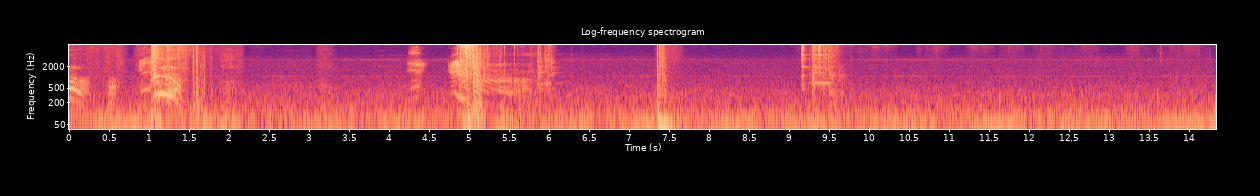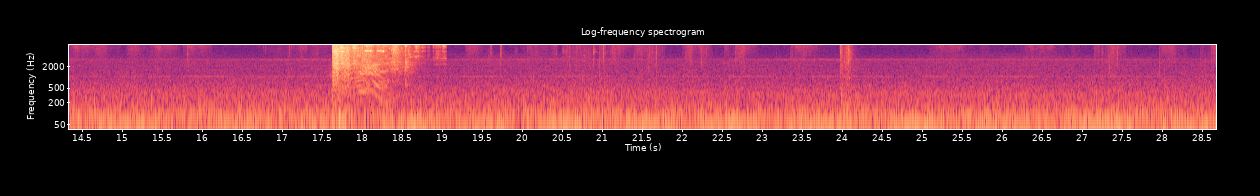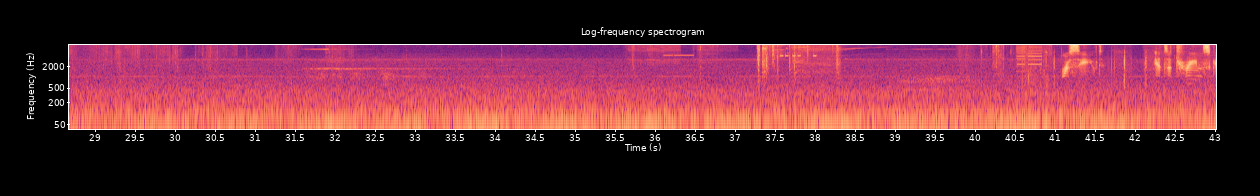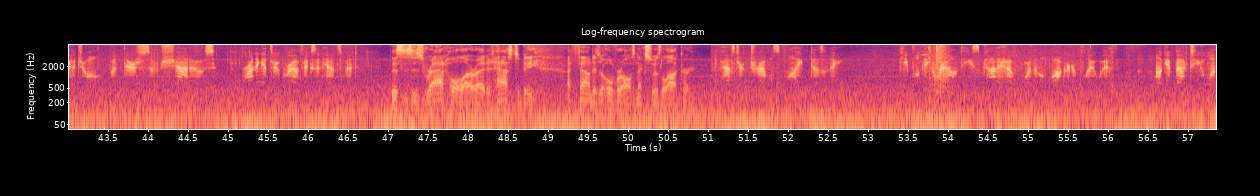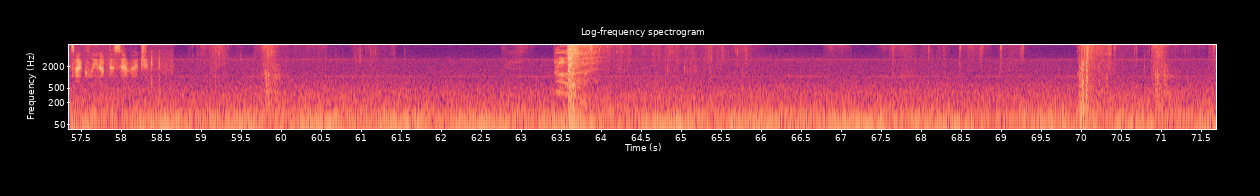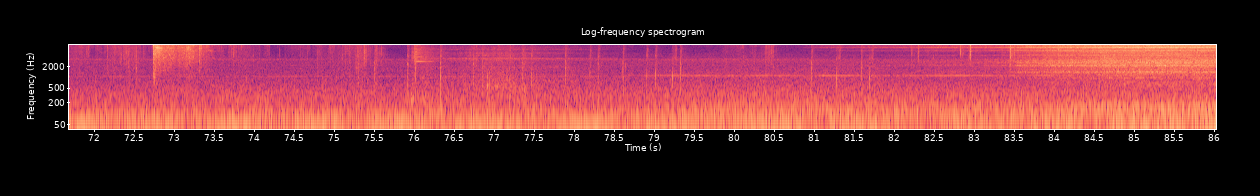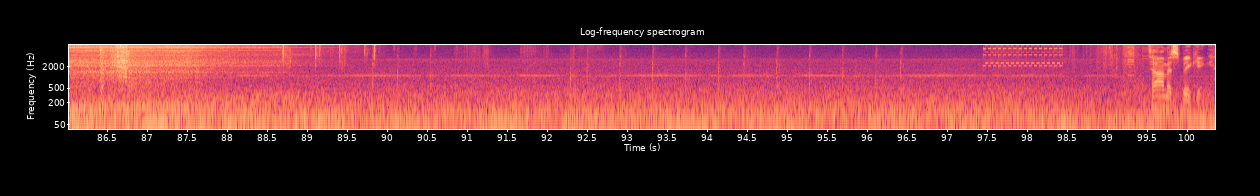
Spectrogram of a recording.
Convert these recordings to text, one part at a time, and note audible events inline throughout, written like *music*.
Oh! This is his rat hole, all right. It has to be. I found his overalls next to his locker. Bastard travels light, doesn't he? Keep looking around. He's gotta have more than a locker to play with. I'll get back to you once I clean up this image. Thomas speaking.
